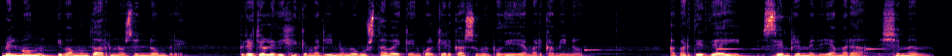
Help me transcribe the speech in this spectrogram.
Belmont iba a montarnos el nombre, pero yo le dije que Marie no me gustaba y que en cualquier caso me podía llamar Camino. A partir de ahí siempre me llamará Chemin,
